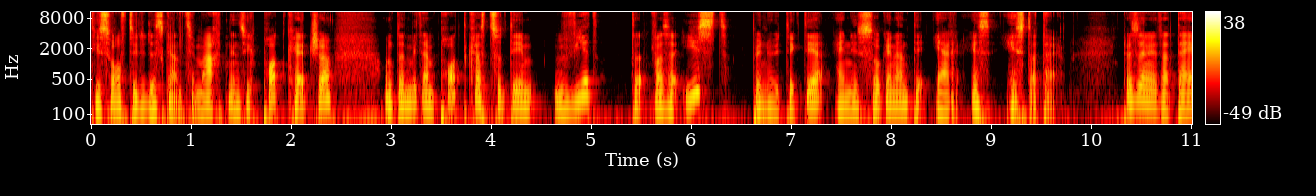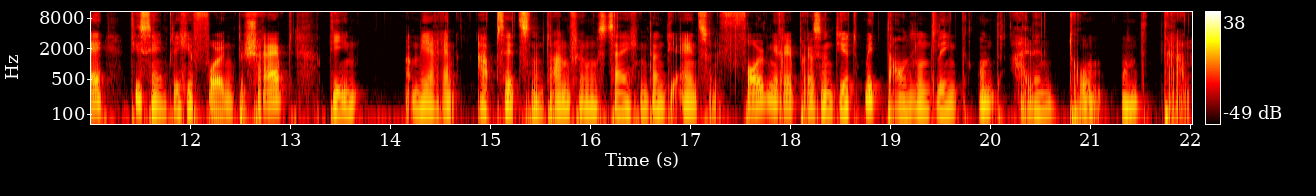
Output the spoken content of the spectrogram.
Die Software, die das Ganze macht, nennt sich Podcatcher und damit ein Podcast zu dem wird, was er ist, benötigt er eine sogenannte RSS-Datei. Das ist eine Datei, die sämtliche Folgen beschreibt, die in mehreren Absätzen und Anführungszeichen dann die einzelnen Folgen repräsentiert mit Download-Link und allen drum und dran.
